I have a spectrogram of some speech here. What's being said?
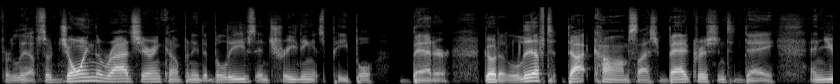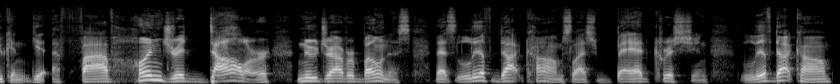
for Lyft. So join the ride sharing company that believes in treating its people better. Go to lyft.com slash bad Christian today and you can get a $500 new driver bonus. That's lyft.com slash bad Christian. Lyft.com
